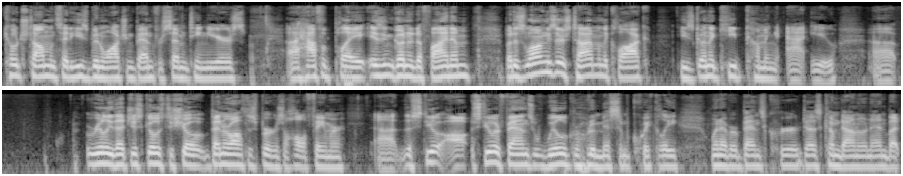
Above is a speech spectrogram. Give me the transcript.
Coach Tomlin said he's been watching Ben for 17 years. half a play isn't going to define him, but as long as there's time on the clock, He's going to keep coming at you. Uh, really, that just goes to show Ben Roethlisberger is a Hall of Famer. Uh, the Steel, uh, Steeler fans will grow to miss him quickly whenever Ben's career does come down to an end. But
